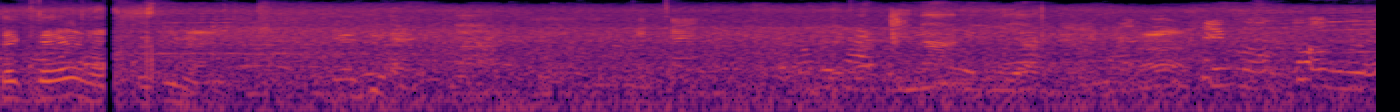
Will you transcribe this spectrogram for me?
Take care นะที่ไหนให้มองกล้องเลย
